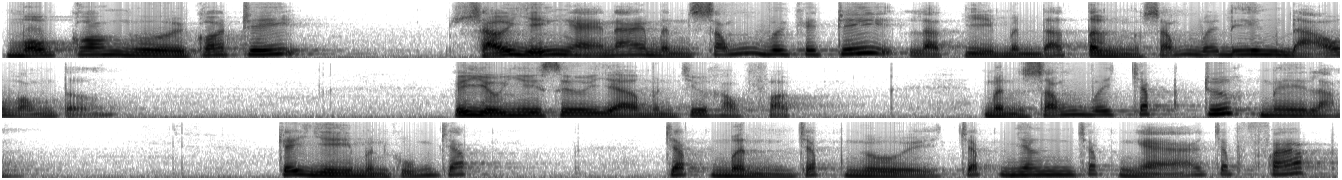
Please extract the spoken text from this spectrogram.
một con người có trí, sở dĩ ngày nay mình sống với cái trí là vì mình đã từng sống với điên đảo vọng tưởng. Ví dụ như xưa giờ mình chưa học phật mình sống với chấp trước mê lầm. Cái gì mình cũng chấp. Chấp mình, chấp người, chấp nhân, chấp ngã, chấp pháp.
